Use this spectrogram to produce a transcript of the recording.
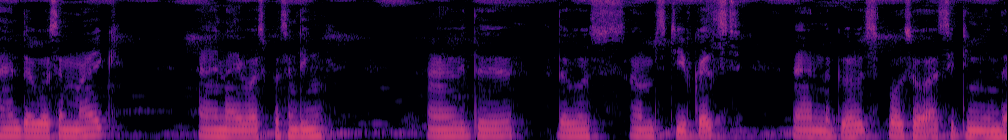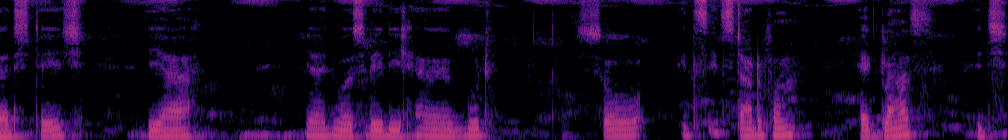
hand there was a mic and i was presenting uh, with the, there was some chief guest and the girls also are sitting in that stage. Yeah. Yeah it was really uh, good. So it's it started from a class which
